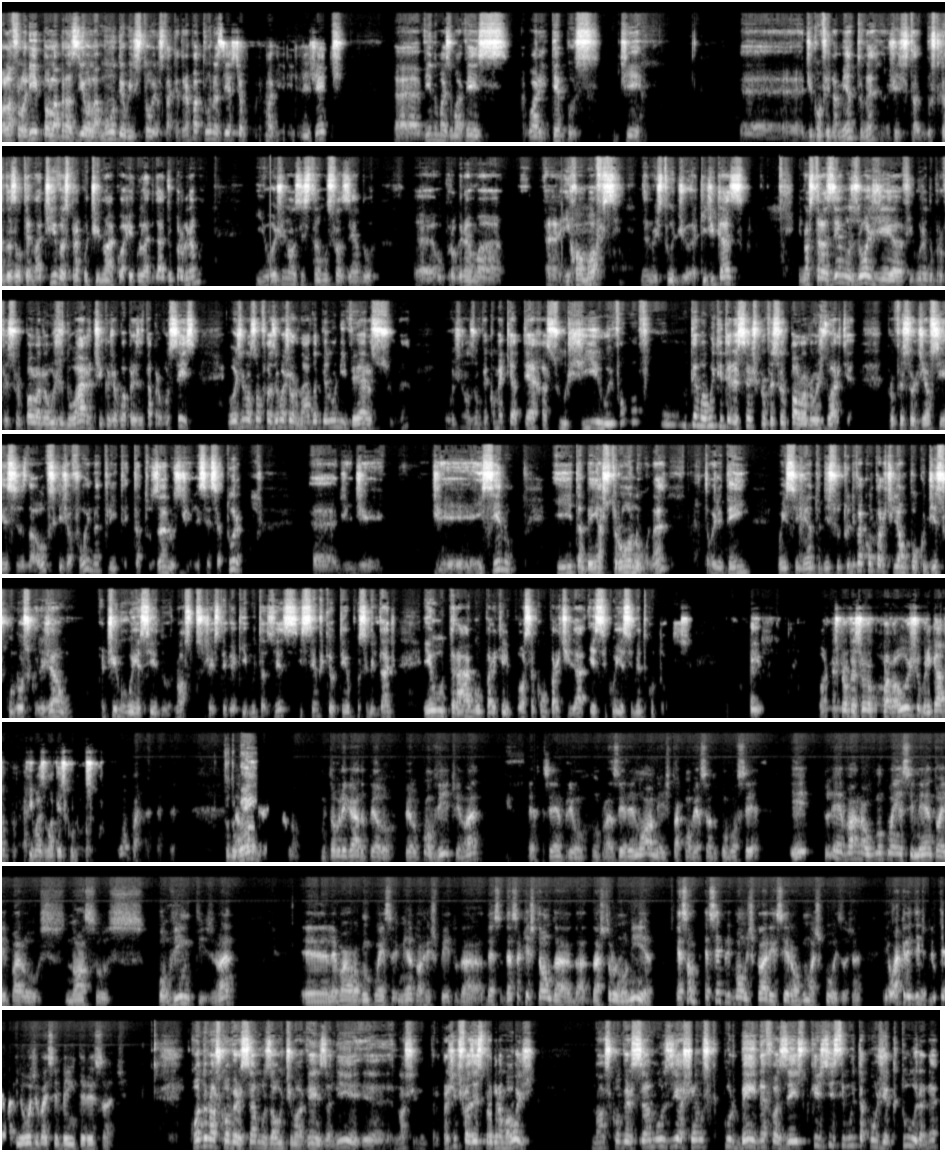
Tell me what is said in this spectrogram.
Olá Floripa, olá Brasil, olá mundo, eu estou Eustáquio André Patunas, este é o programa Vida Inteligente, é, vindo mais uma vez, agora em tempos de, é, de confinamento, né? A gente está buscando as alternativas para continuar com a regularidade do programa, e hoje nós estamos fazendo é, o programa em home office, né, no estúdio aqui de casa, e nós trazemos hoje a figura do professor Paulo Araújo Duarte, que eu já vou apresentar para vocês. Hoje nós vamos fazer uma jornada pelo universo. Né? Hoje nós vamos ver como é que a Terra surgiu. E um, tema muito interessante, professor Paulo Araújo Duarte, professor de Geociências da UFS, que já foi, né, 30 e tantos anos de licenciatura, é, de, de, de ensino, e também astrônomo, né? Então ele tem conhecimento disso tudo e vai compartilhar um pouco disso conosco. Ele já é um antigo conhecido nosso, já esteve aqui muitas vezes, e sempre que eu tenho possibilidade, eu o trago para que ele possa compartilhar esse conhecimento com todos. Aí. Boa noite, professor Paulo Araújo, obrigado por estar aqui mais uma vez conosco. Opa! Tudo tá bem? Bom, tá Muito obrigado pelo, pelo convite, não é? É sempre um, um prazer enorme estar conversando com você e levar algum conhecimento aí para os nossos ouvintes, não é? é levar algum conhecimento a respeito da, dessa, dessa questão da, da, da astronomia. É, só, é sempre bom esclarecer algumas coisas, né? Eu acredito que o tema de hoje vai ser bem interessante. Quando nós conversamos a última vez ali, é, para a gente fazer esse programa hoje, nós conversamos e achamos por bem né, fazer isso, porque existe muita conjectura, né?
